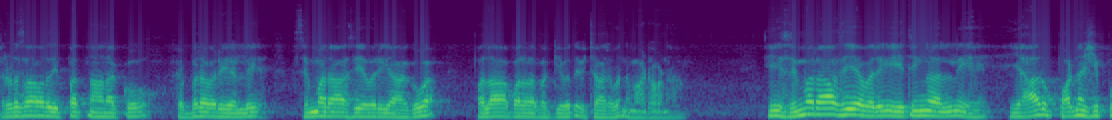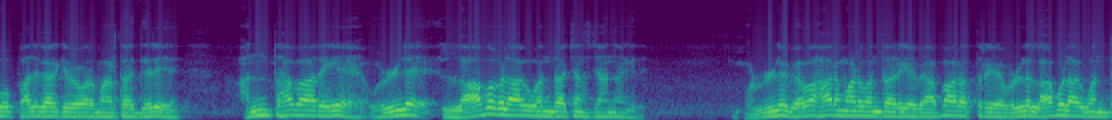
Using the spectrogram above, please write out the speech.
ಎರಡು ಸಾವಿರದ ಇಪ್ಪತ್ತ್ನಾಲ್ಕು ಫೆಬ್ರವರಿಯಲ್ಲಿ ಸಿಂಹರಾಶಿಯವರಿಗೆ ಆಗುವ ಫಲಾಫಲದ ಬಗ್ಗೆ ಇವತ್ತು ವಿಚಾರವನ್ನು ಮಾಡೋಣ. ಈ ಸಿಂಹರಾಶಿಯವರಿಗೆ ಈ ತಿಂಗಳಲ್ಲಿ ಯಾರು ಪಾರ್ಟ್ನರ್ಶಿಪ್ಪು ಪಾಲುಗಾರಿಕೆ ವ್ಯವಹಾರ ಮಾಡ್ತಾ ಇದ್ದೀರಿ ಅಂತಹವರಿಗೆ ಒಳ್ಳೆ ಲಾಭಗಳಾಗುವಂಥ ಚಾನ್ಸ್ ಚೆನ್ನಾಗಿದೆ ಒಳ್ಳೆ ವ್ಯವಹಾರ ಮಾಡುವಂಥವರಿಗೆ ವ್ಯಾಪಾರಸ್ಥರಿಗೆ ಒಳ್ಳೆ ಲಾಭಗಳಾಗುವಂಥ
